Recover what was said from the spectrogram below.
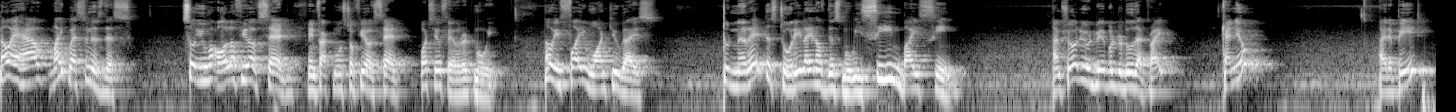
Now I have, my question is this. So you, all of you have said, in fact, most of you have said, what's your favorite movie? Now, if I want you guys to narrate the storyline of this movie scene by scene, I'm sure you would be able to do that, right? Can you? I repeat,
